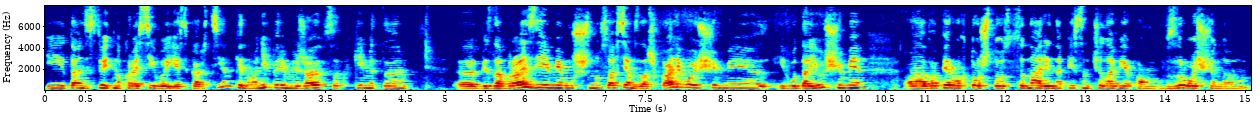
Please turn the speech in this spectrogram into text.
и там действительно красивые есть картинки, но они перемежаются какими-то э, безобразиями уж ну совсем зашкаливающими и выдающими во-первых, то, что сценарий написан человеком взросшенным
